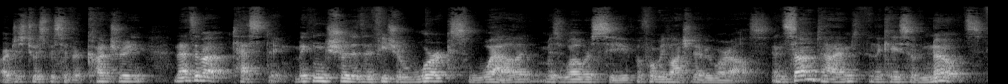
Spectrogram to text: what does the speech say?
or just to a specific country. And that's about testing, making sure that the feature works well, and is well received before we launch it everywhere else. And sometimes, in the case of notes,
